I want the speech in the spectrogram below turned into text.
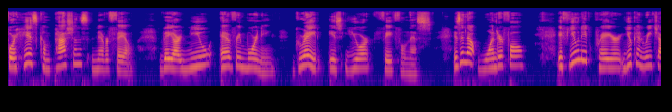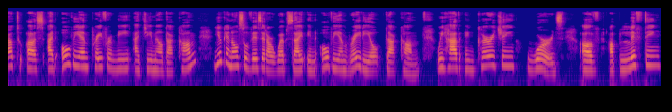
for his compassions never fail. They are new every morning. Great is your faithfulness. Isn't that wonderful? If you need prayer, you can reach out to us at ovmprayforme at gmail.com. You can also visit our website in ovmradio.com. We have encouraging words of uplifting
